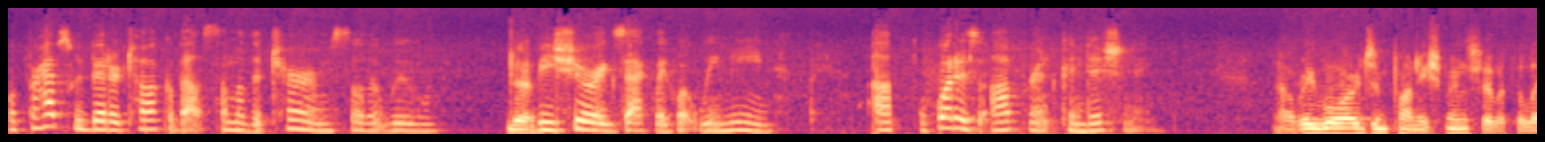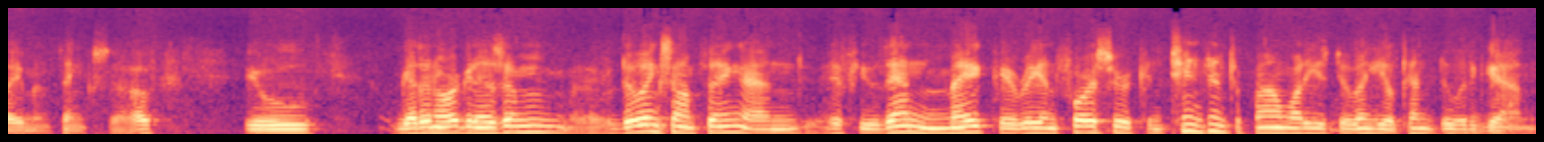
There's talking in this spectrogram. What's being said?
Well, perhaps we better talk about some of the terms so that we will Yeah. be sure exactly what we mean. Uh, what is operant conditioning? Now, rewards and punishments are what the layman thinks of. You get an organism uh, doing something, and if you then make a reinforcer contingent upon what he's doing, he'll tend to do it again.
